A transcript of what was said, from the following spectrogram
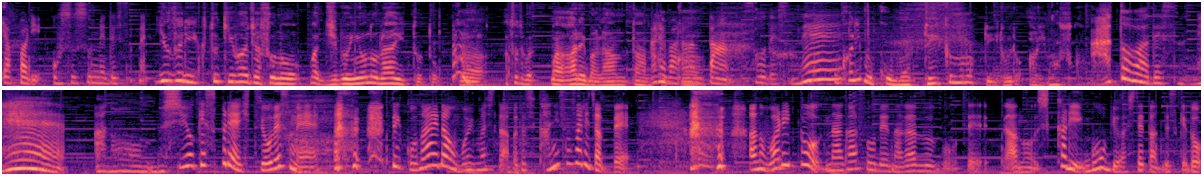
やっぱりおすすめですね。ゆずり行く時はじゃあその、まあ、自分用のライトとか、うん、例えば、まあ、あればランタンあればランタンそうですね。他にもこう持っていくものっていろいろありますか？あとはですねあの虫除けスプレー必要ですね。でこの間思いました。私蚊に刺されちゃって。あの割と長袖長ズボンであのしっかり防備はしてたんですけど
